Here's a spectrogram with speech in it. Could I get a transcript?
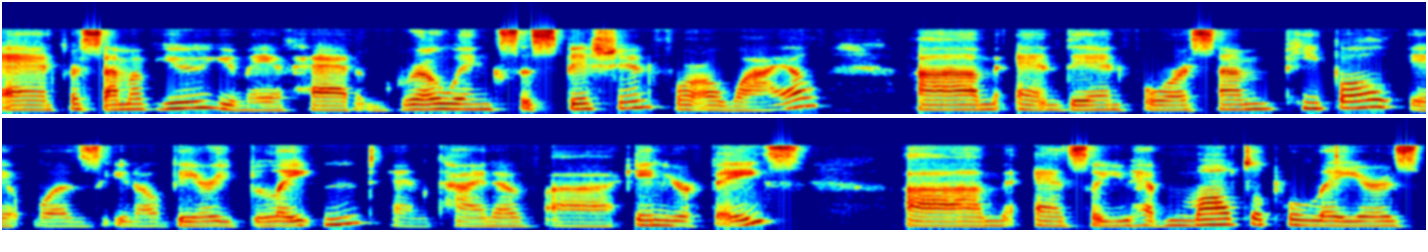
And for some of you, you may have had growing suspicion for a while. Um, and then for some people, it was, you know, very blatant and kind of uh, in your face. Um, and so you have multiple layers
